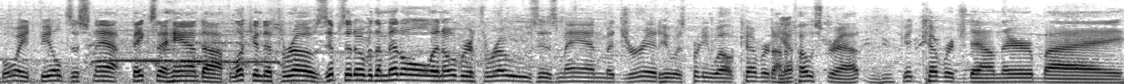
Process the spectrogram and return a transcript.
Boyd fields a snap, fakes a handoff, looking to throw, zips it over the middle, and overthrows his man Madrid, who was pretty well covered on yep. a post route. Mm-hmm. Good coverage down there by,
